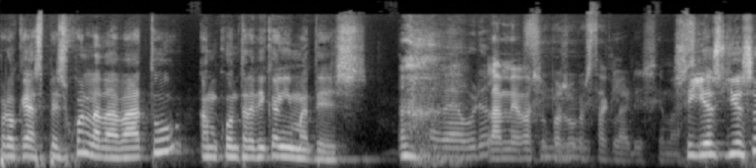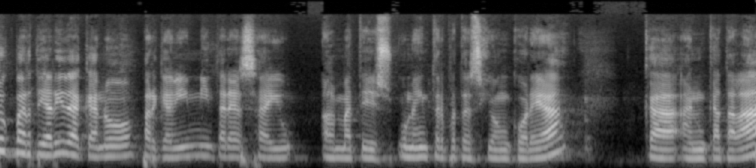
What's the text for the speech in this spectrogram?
però que després quan la debato em contradic a mi mateix. A veure... La meva suposo que està claríssima. O sigui, jo, jo sóc partidari de que no, perquè a mi m'interessa el mateix una interpretació en coreà que en català,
